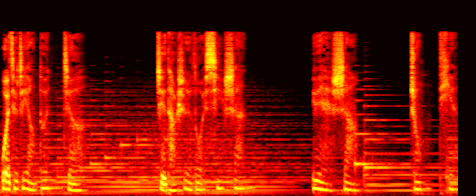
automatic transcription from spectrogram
我就这样蹲着，直到日落西山，月上中天。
